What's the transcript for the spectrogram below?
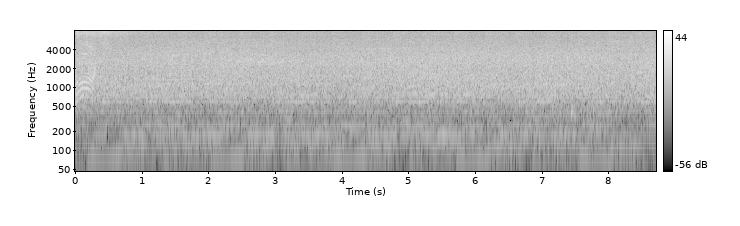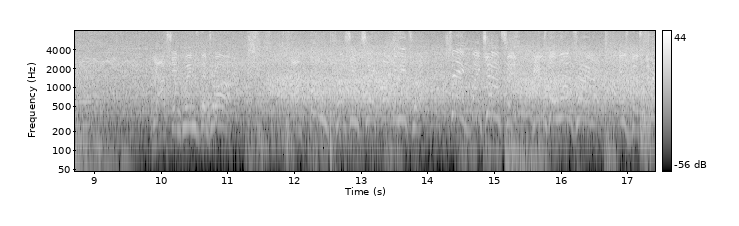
rocks. Yashin wins the draw. A boom crushing check by Demitra. Saved by Johnson. Here's the one-timer. Isbister.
